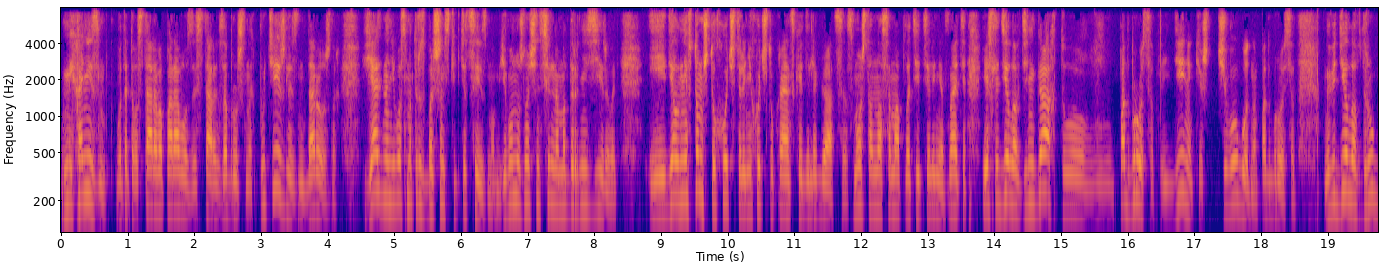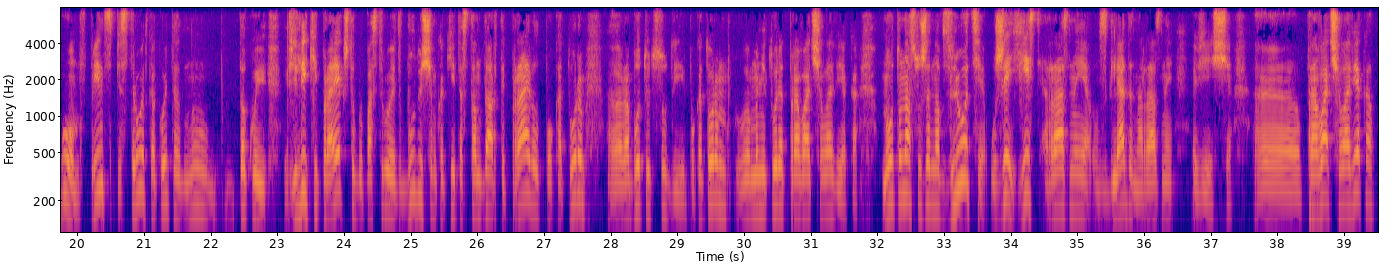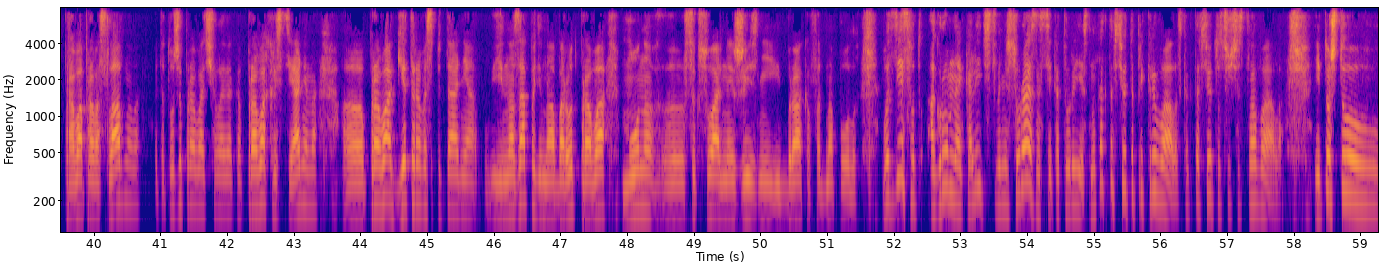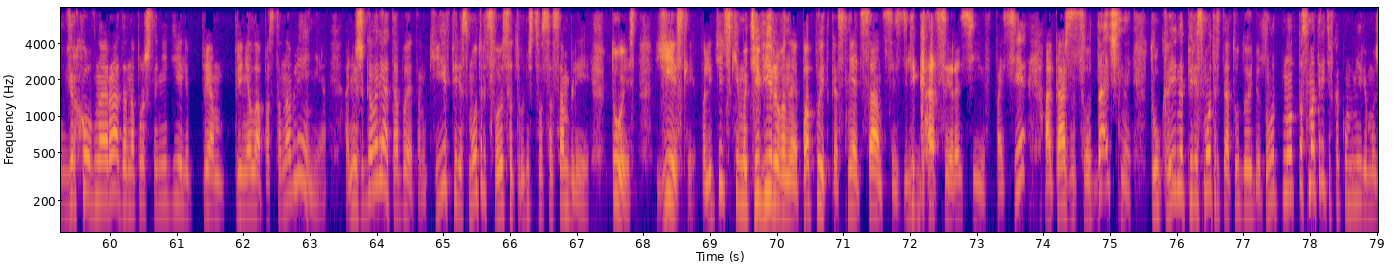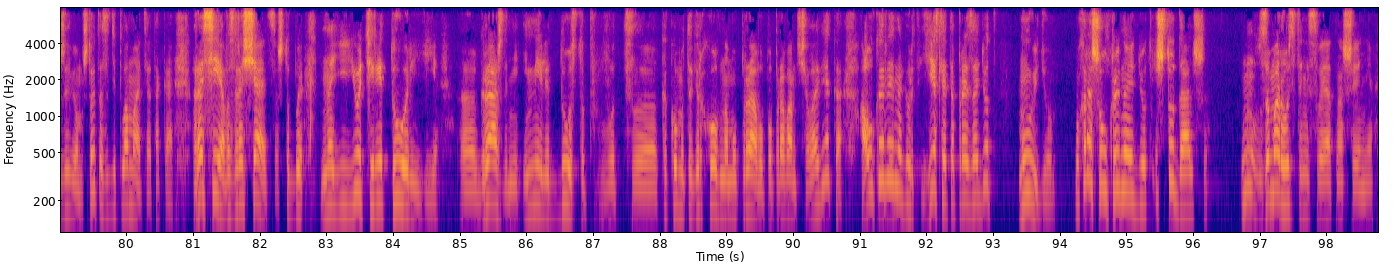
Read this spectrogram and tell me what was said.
механизм вот этого старого паровоза из старых заброшенных путей железнодорожных, я на него смотрю с большим скептицизмом. Его нужно очень сильно модернизировать. И дело не в том, что хочет или не хочет украинская делегация, сможет она сама платить или нет. Знаете, если дело в деньгах, то подбросят и денег, и чего угодно подбросят. Но ведь дело в другом. В принципе, строят какой-то, ну, такой великий проект, чтобы построить в будущем какие-то стандарты правил, по которым э, работают суды, по которым мониторят права человека. Но вот у нас уже на взлете уже есть разные взгляды на разные вещи. Э, права человека, права православного – это тоже права человека, права христианина, э, права гетеровоспитания, и на Западе, наоборот, права моносексуальной жизни и браков однополых. Вот здесь вот огромное количество несуразностей, которые есть, но как-то все это прикрывалось, как-то все это существовало. И то, что Верховная Рада на прошлой неделе прям приняла постановление, они же говорят об этом, Киев пересмотрит свое сотрудничество с Ассамблеей. То есть, если политически мотивированная попытка попытка снять санкции с делегации России в ПАСЕ окажется удачной, то Украина пересмотрит и оттуда уйдет. Ну вот, ну вот посмотрите, в каком мире мы живем. Что это за дипломатия такая? Россия возвращается, чтобы на ее территории э, граждане имели доступ вот, э, к какому-то верховному праву по правам человека, а Украина говорит, если это произойдет, мы уйдем. Ну хорошо, Украина идет. И что дальше? Ну, заморозят они свои отношения.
